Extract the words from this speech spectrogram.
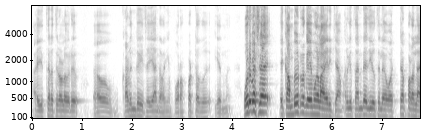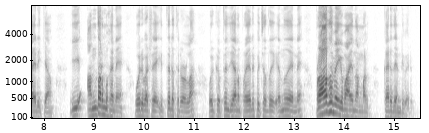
ഇത്തരത്തിലുള്ള ഒരു കടുങ്കൈ ചെയ്യാൻ ഇറങ്ങി പുറപ്പെട്ടത് എന്ന്. ഒരുപക്ഷെ ഈ കമ്പ്യൂട്ടർ ഗെയിമുകളായിരിക്കാം അല്ലെങ്കിൽ തന്റെ ജീവിതത്തിലെ ഒറ്റപ്പെടലായിരിക്കാം ഈ അന്തർമുഖനെ ഒരുപക്ഷെ ഇത്തരത്തിലുള്ള ഒരു കൃത്യം ചെയ്യാൻ പ്രേരിപ്പിച്ചത് എന്ന് തന്നെ പ്രാഥമികമായി നമ്മൾ കരുതേണ്ടി വരും.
